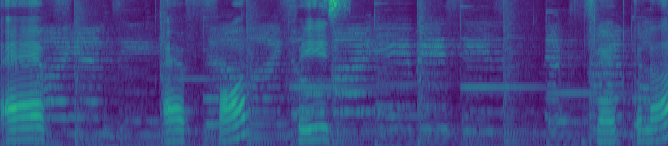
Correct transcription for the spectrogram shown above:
F. F for face. Red color.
